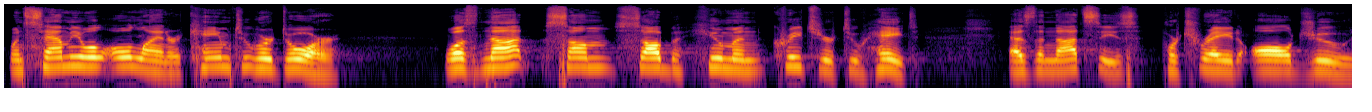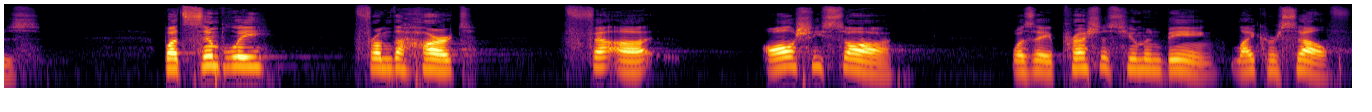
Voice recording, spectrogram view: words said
when Samuel Oliner came to her door was not some subhuman creature to hate, as the Nazis portrayed all Jews, but simply from the heart, uh, all she saw was a precious human being like herself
